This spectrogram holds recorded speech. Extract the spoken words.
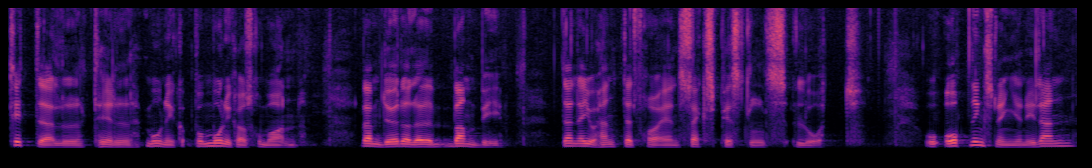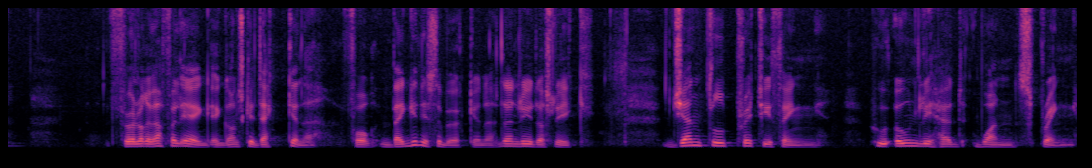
titel till Monica, på Monikas roman 'Hvem døde Bambi', den er jo hentet fra en Sex Pistols-låt. Og åpningslinjen i den føler i hvert fall jeg er ganske dekkende for begge disse bøkene. Den lyder slik Gentle pretty thing who only had one spring.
